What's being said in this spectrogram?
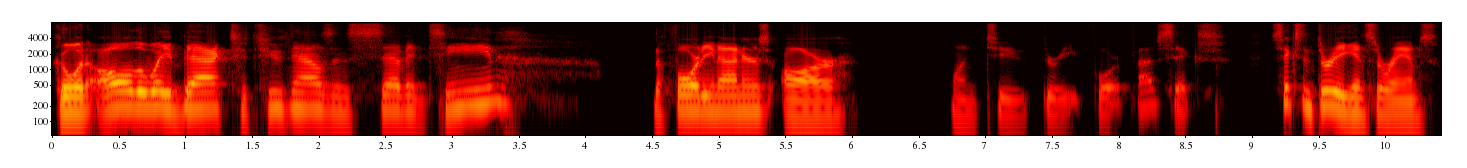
Going all the way back to 2017, the 49ers are one, two, three, four, five, six. Six and three against the Rams.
